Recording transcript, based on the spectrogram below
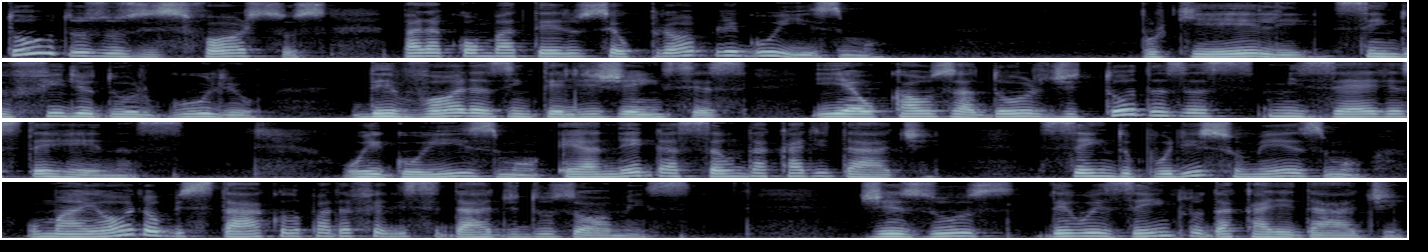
todos os esforços para combater o seu próprio egoísmo, porque ele, sendo filho do orgulho, devora as inteligências e é o causador de todas as misérias terrenas. O egoísmo é a negação da caridade sendo por isso mesmo o maior obstáculo para a felicidade dos homens. Jesus deu o exemplo da caridade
